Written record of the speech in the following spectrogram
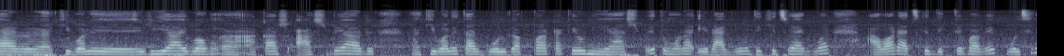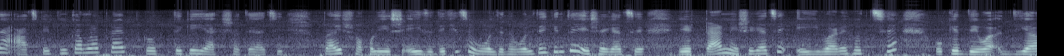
তার কি বলে, রিয়া এবং আকাশ আসবে আর কি বলে, তার গোলগাপ্পাটাকেও নিয়ে আসবে। তোমরা এর আগেও দেখেছ একবার, আবার আজকে দেখতে পাবে। বলছি না, আজকে কিন্তু আমরা প্রায় প্রত্যেকেই একসাথে আছি। প্রায় সকলেই এসে, এই যে দেখেছ, বলতে না বলতেই কিন্তু এসে গেছে। এর টার্ন এসে গেছে, এইবারে হচ্ছে ওকে দেওয়া দেওয়া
